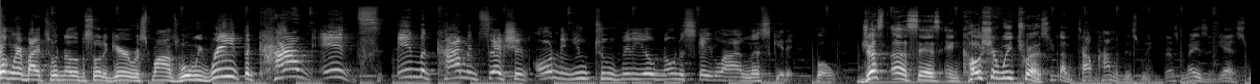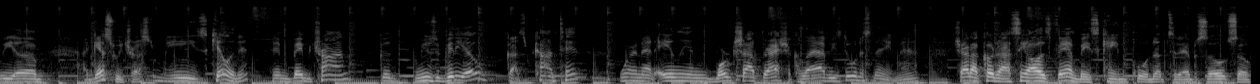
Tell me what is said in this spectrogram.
Welcome everybody to another episode of Gary Responds where we read the comments in the comment section on the YouTube video known as Skate Line. Let's get it. Boom. Just Us says, in kosher we trust. You got a top comment this week. That's amazing. Yes, we um I guess we trust him. He's killing it. Him BabyTron. Good music video. Got some content. Wearing that Alien Workshop Thrasher collab. He's doing his thing, man. Shout out Coach. I see all his fan base came pulled up to the episode, so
